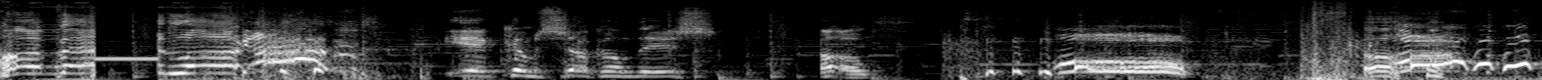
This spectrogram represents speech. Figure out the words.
Oh, bad luck. Yeah, come suck on this. Uh oh. oh. Oh!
